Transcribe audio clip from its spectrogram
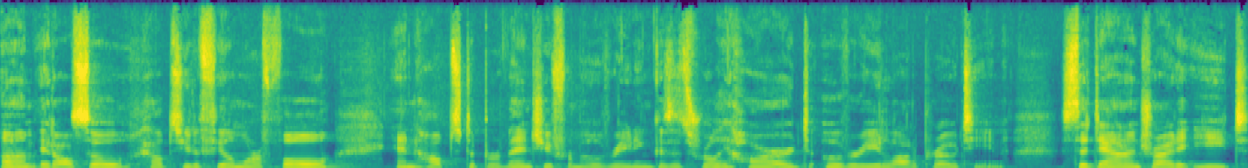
Um, it also helps you to feel more full and helps to prevent you from overeating because it's really hard to overeat a lot of protein. Sit down and try to eat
